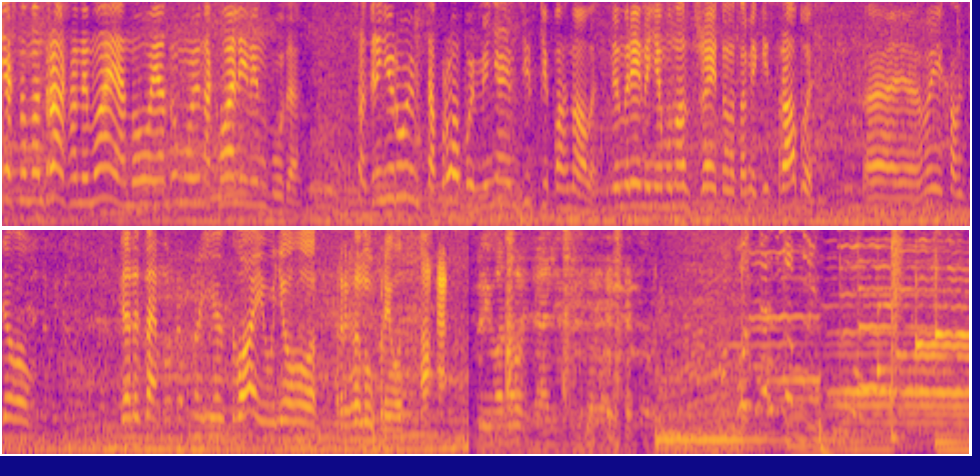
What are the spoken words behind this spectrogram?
звісно, мандража немає, але я думаю, на квалі він буде. Що, тренуємося, пробуємо, міняємо диски, погнали. Тим временем у нас Джейтона там якісь трабли. Е, Виїхав, зробив, я не знаю, може проїзд 2 і у нього риганув привод. А, а. Жесть.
